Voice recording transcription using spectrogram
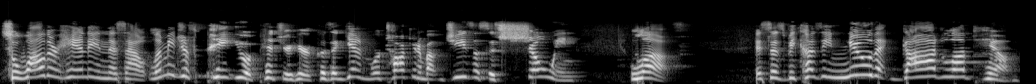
So while they're handing this out, let me just paint you a picture here because again, we're talking about Jesus is showing love. It says, because he knew that God loved him,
